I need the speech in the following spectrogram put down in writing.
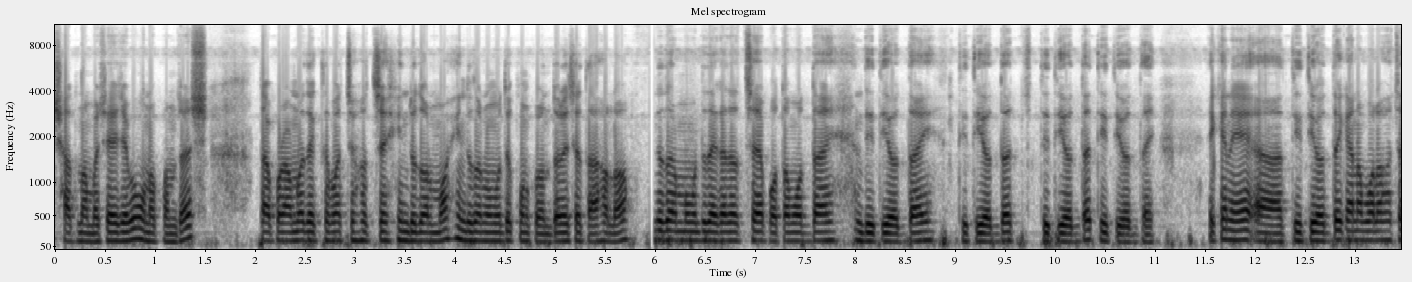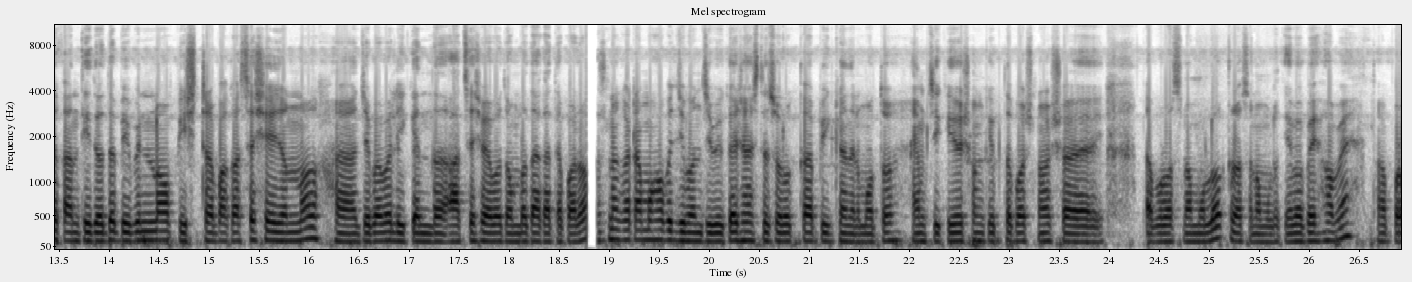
সাত নম্বর সেরে হিসেবে উনপঞ্চাশ তারপর আমরা দেখতে পাচ্ছি হচ্ছে হিন্দু ধর্ম। হিন্দু ধর্মের মধ্যে কোন অধ্যায় রয়েছে তা হলো, হিন্দু ধর্মের মধ্যে দেখা যাচ্ছে প্রথম অধ্যায়, দ্বিতীয় অধ্যায়, তৃতীয় অধ্যায় তৃতীয় অধ্যায় তৃতীয় অধ্যায়। এখানে তৃতীয় অধ্যায় কেন বলা হচ্ছে? কারণ তৃতীয় অধ্যায় বিভিন্ন পৃষ্ঠা ভাগ আছে, সেই জন্য যেভাবে লিখে আছে, সেভাবে তোমরা দেখাতে পারো। প্রশ্ন কাঠামো হবে জীবন, জীবিকা, স্বাস্থ্য, সুরক্ষা, বিজ্ঞানের মতো। এমসিকিউ, সংক্ষিপ্ত প্রশ্ন তারপর রচনামূলক রচনামূলক এভাবেই হবে। তারপর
